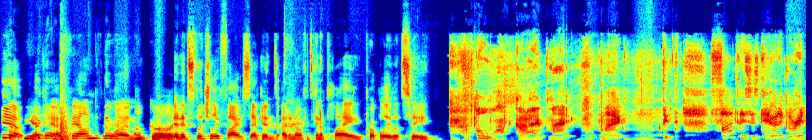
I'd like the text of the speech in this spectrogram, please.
Yeah. Yeah. Okay, I found the one. Oh god. And it's literally five seconds. I don't know if it's going to play properly. Let's see. Oh God, I hope my my fuck this is chaotic already.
